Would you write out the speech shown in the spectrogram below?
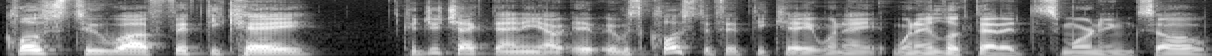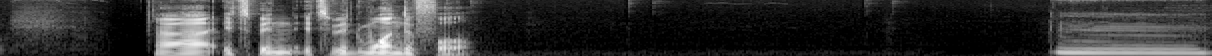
close to uh, 50k. Could you check, Danny? It, it was close to 50k when I when I looked at it this morning. So uh, it's been it's been wonderful. Mm.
